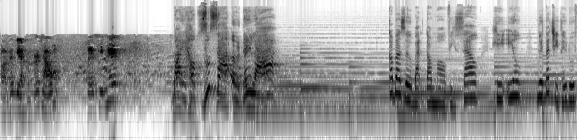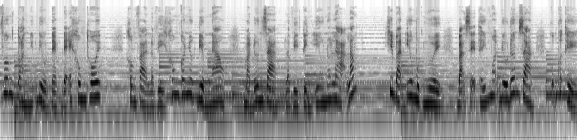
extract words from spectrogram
có cái việc của các cháu tôi xin hết. Bài học rút ra ở đây là có bao giờ bạn tò mò vì sao khi yêu người ta chỉ thấy đối phương toàn những điều đẹp đẽ không thôi? Không phải là vì không có nhược điểm nào mà đơn giản là vì tình yêu nó lạ lắm khi bạn yêu một người, bạn sẽ thấy mọi điều đơn giản cũng có thể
